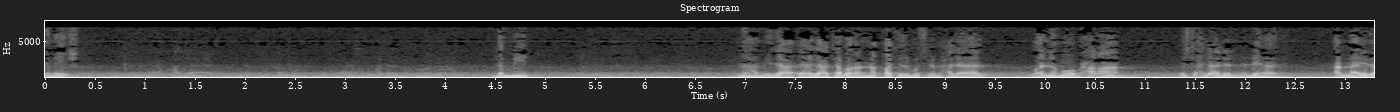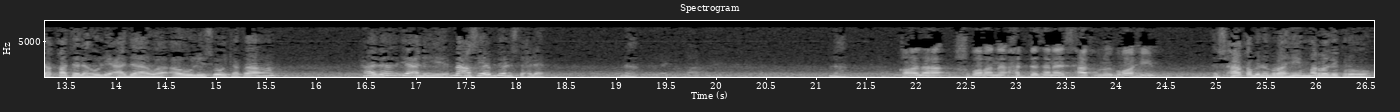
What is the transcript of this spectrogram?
دم إيش؟ دم مين؟ نعم إذا إذا اعتبر أن قتل المسلم حلال وأنه مو بحرام استحلال لهذا. أما إذا قتله لعداوة أو لسوء تفاهم هذا يعني معصية بدون استحلال. نعم. نعم. قال أخبرنا حدثنا إسحاق بن إبراهيم. إسحاق بن إبراهيم مر ذكره.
